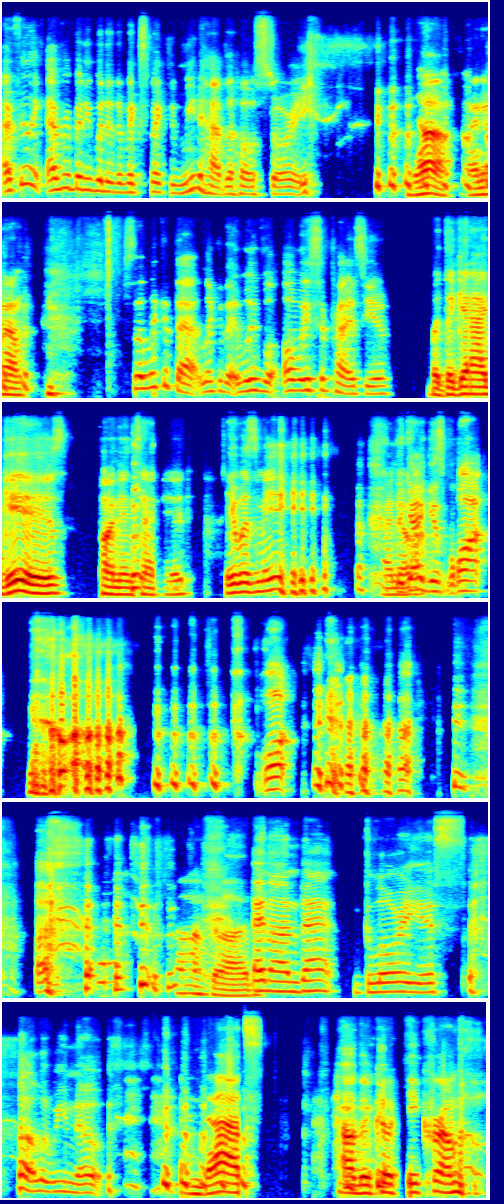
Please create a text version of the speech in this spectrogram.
I feel like everybody would have expected me to have the whole story. yeah, I know. So look at that. Look at that. We will always surprise you. But the gag is, pun intended, it was me. I know. The gag is what? what? oh God. And on that glorious Halloween note. and that's how the cookie crumbles.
